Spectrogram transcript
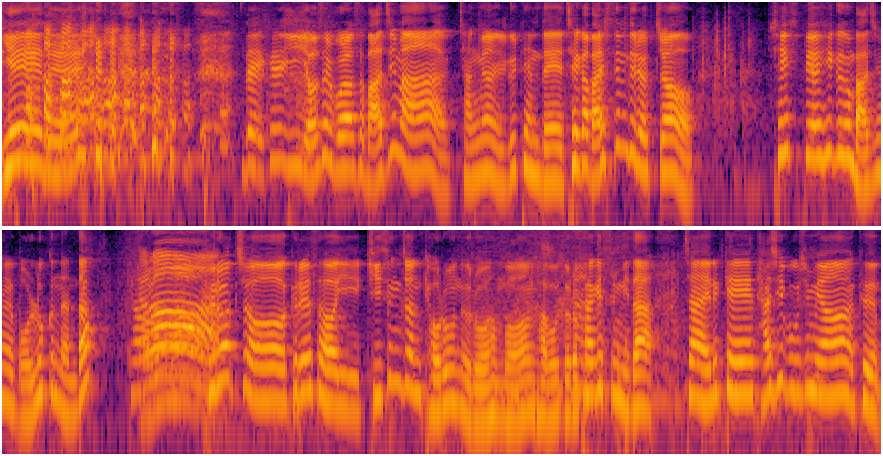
예, 네. 네, 그이 엿을 몰아서 마지막 장면 읽을 텐데 제가 말씀드렸죠. 셰익스피어 희극은 마지막에 뭘로 끝난다? 결혼! 그렇죠. 그래서 이 기승전 결혼으로 한번 가보도록 하겠습니다. 자, 이렇게 다시 보시면 그,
